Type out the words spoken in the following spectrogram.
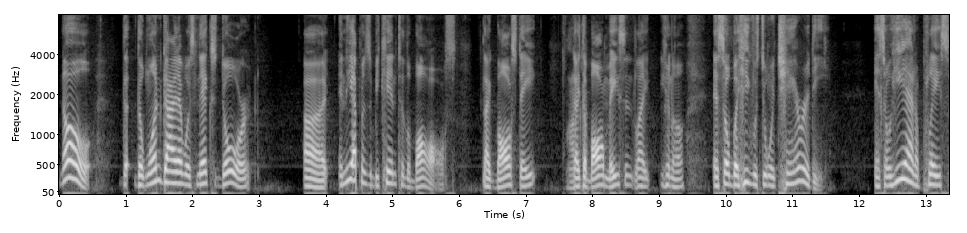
No, the the one guy that was next door, uh, and he happens to be kin to the Balls, like Ball State, like the Ball Mason, like you know, and so but he was doing charity, and so he had a place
